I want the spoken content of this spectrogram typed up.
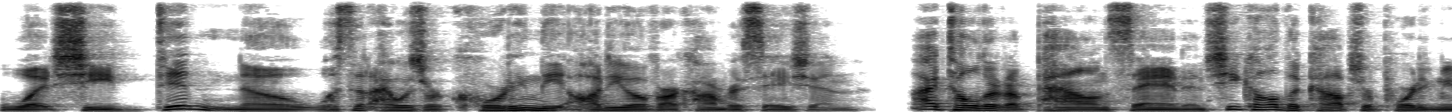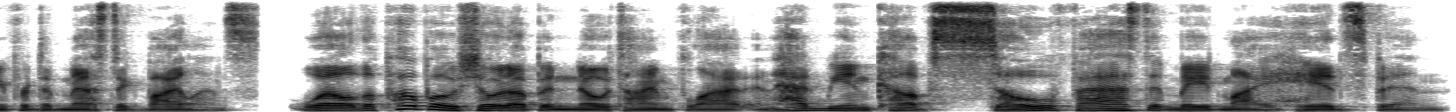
What she didn't know was that I was recording the audio of our conversation. I told her to pound sand and she called the cops reporting me for domestic violence. Well, the popo showed up in no time flat and had me in cuffs so fast it made my head spin.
